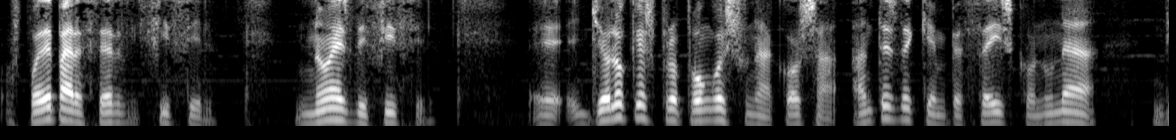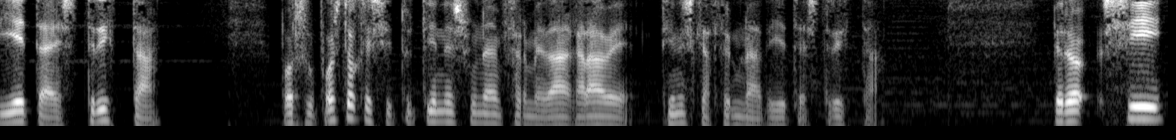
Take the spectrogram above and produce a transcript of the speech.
os puede parecer difícil. No es difícil. yo lo que os propongo es una cosa. Antes de que empecéis con una dieta estricta, por supuesto que si tú tienes una enfermedad grave, tienes que hacer una dieta estricta. Pero si,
